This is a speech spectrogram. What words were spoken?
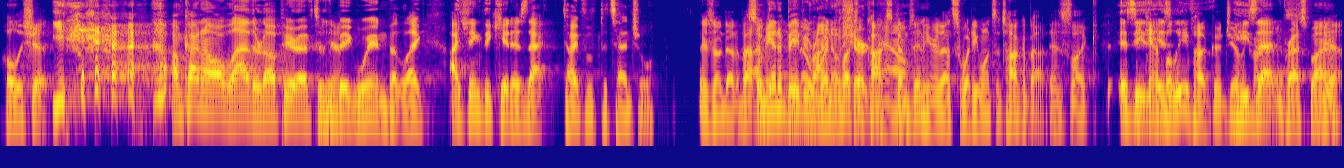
holy shit. Yeah. I'm kind of all lathered up here after the big win, but like, I think the kid has that type of potential. There's no doubt about it. So I mean, get a you Baby know, Rhino when Fletcher shirt Cox now. comes in here, that's what he wants to talk about. Is like Is he he, can't is- believe how good Jalen he's Carter that is. impressed by him?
